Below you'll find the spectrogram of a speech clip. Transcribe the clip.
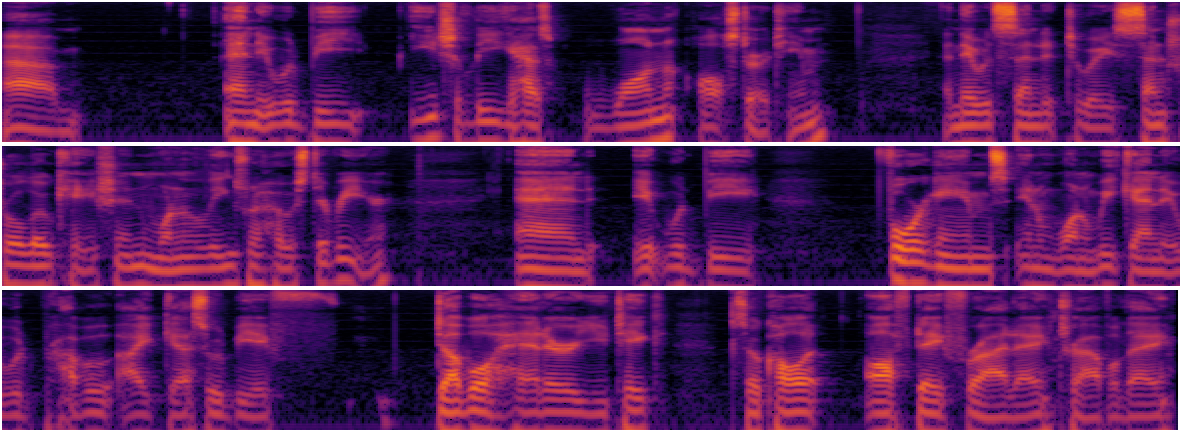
Um, and it would be each league has one all star team, and they would send it to a central location. One of the leagues would host every year, and it would be four games in one weekend. It would probably, I guess, it would be a f- double header. You take so call it off day Friday, travel day,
